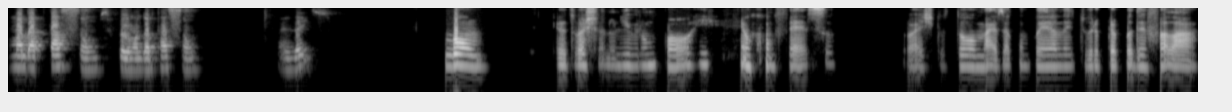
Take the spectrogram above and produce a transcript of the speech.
uma adaptação, se foi uma adaptação. Mas é isso. Bom, eu tô achando o livro um porre, eu confesso. Eu acho que eu tô mais acompanhando a leitura para poder falar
